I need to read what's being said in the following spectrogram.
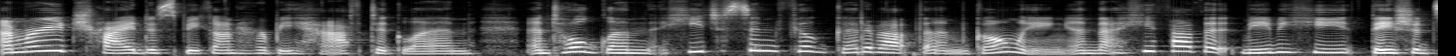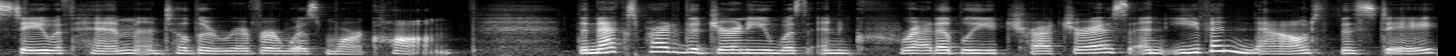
Emery tried to speak on her behalf to Glenn and told Glenn that he just didn't feel good about them going and that he thought that maybe he they should stay with him until the river was more calm. The next part of the journey was incredibly treacherous, and even now to this day,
